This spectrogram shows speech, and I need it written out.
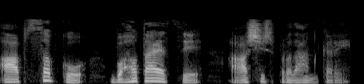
आप सबको बहुतायत से आशीष प्रदान करे।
